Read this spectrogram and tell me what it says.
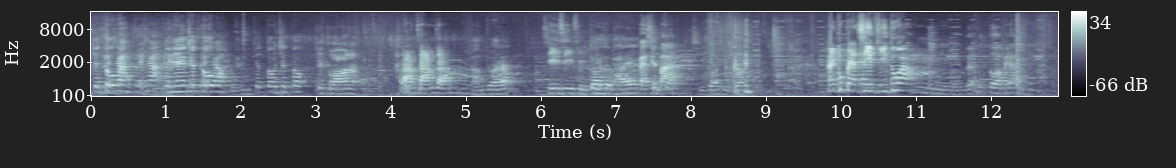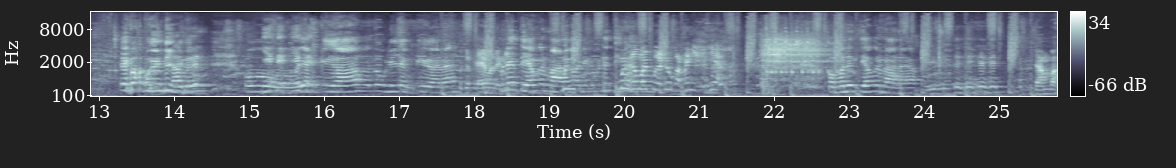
เช็ดโต๊ะเสื้อช่างตัวนี้เสื้เช็อดช่างโต๊ะเช็ดโต๊ะเช็ดโต๊ะกี่ตัวแล้วสามสามสามสามตัวแล้วสี่สี่สี่ตัวสุดท้ายแปดสิบบาทสี่ตัวสี่ตัว ให้กูแปดสิบสี่ตัวอืมเหลือทุกตัวไม่ได้เอ้ยป้าพื้นดิป้าพื้นโอ้โหยี่สิบยี่สิบ อย่างเกลือลูกนี้อย่างเกลือนะกูจะแพ้มันเลยไม่ได้เตรียมกันมาแล้วอันนี้ก็ไม่ได้เตรียมมึงขโมยปืนดูก่อนไม่หนีไอ้เหี้ยผมไม่ได้เตรียมกันมานะครับดำปะ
